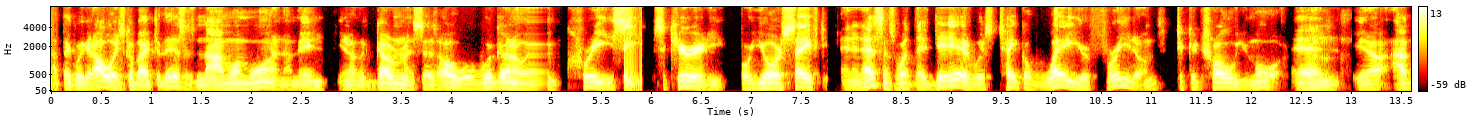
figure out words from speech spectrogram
I think we could always go back to this is 911. I mean, you know, the government says, oh, well, we're going to increase security for your safety. And in essence, what they did was take away your freedoms to control you more. And, you know, I,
